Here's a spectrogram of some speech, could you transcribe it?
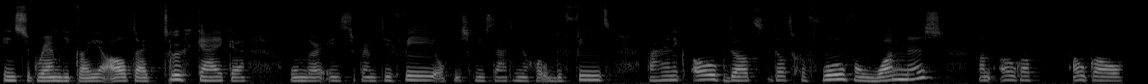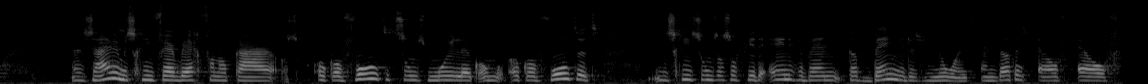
Instagram. Die kan je altijd terugkijken onder Instagram TV of misschien staat hij nog wel op de feed. Waarin ik ook dat, dat gevoel van oneness, van ook al, ook al eh, zijn we misschien ver weg van elkaar, ook al voelt het soms moeilijk, ook al voelt het misschien soms alsof je de enige bent, dat ben je dus nooit. En dat is 1111,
